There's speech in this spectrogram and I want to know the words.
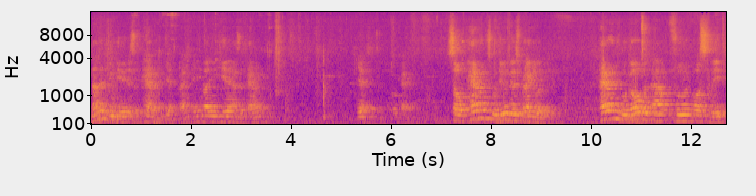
None of you here is a parent yet, right? Anybody here as a parent? Yes. Okay. So parents will do this regularly. Parents will go without food or sleep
